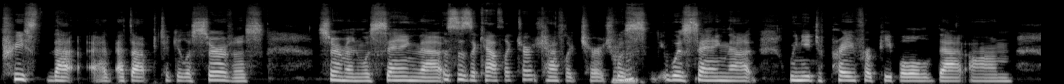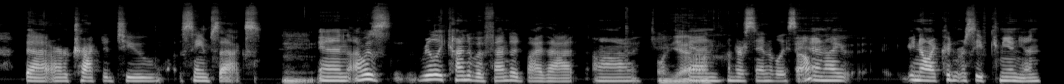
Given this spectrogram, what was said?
priest that at, at that particular service sermon was saying that This is a Catholic church. Catholic Church was was saying that we need to pray for people that um, that are attracted to same sex, Hmm. and I was really kind of offended by that. Uh, Oh, yeah. And Understandably so. and I, you know, I couldn't receive communion,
